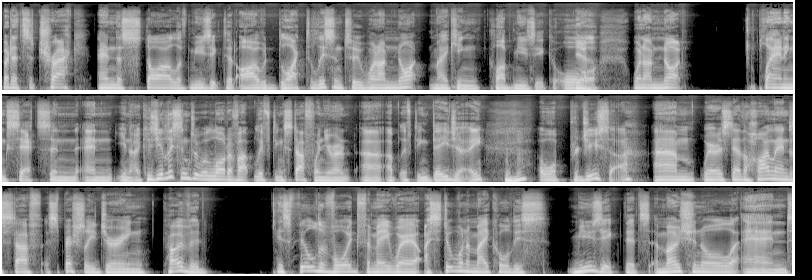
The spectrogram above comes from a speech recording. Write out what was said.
But it's a track and the style of music that I would like to listen to when I'm not making club music or Yeah. when I'm not planning sets and and you know because you listen to a lot of uplifting stuff when you're an uh, uplifting DJ or producer. Um, whereas now the Highlander stuff, especially during COVID, has filled a void for me where I still want to make all this music that's emotional and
